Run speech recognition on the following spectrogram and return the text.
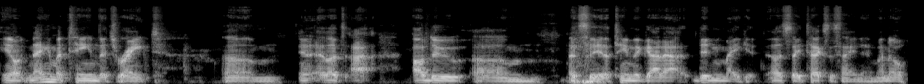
you know, name a team that's ranked, um, and let's I, I'll do um, let's see a team that got out didn't make it. Let's say Texas A&M. I know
